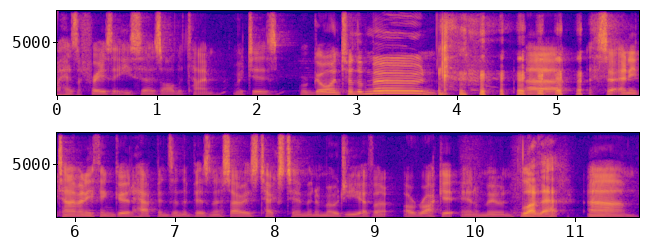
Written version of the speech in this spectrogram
has a phrase that he says all the time, which is "We're going to the moon." uh, so anytime anything good happens in the business, I always text him an emoji of a, a rocket and a moon. Love that. Um,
